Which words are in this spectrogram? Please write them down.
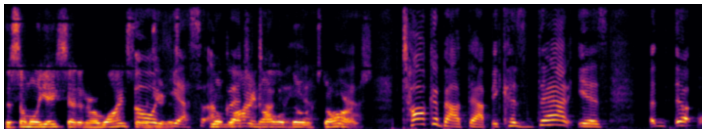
the sommelier set in our wine storage oh, units. yes. I'm glad you're talking, all of those yeah, stars. Yeah. Talk about that because that is uh, uh,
